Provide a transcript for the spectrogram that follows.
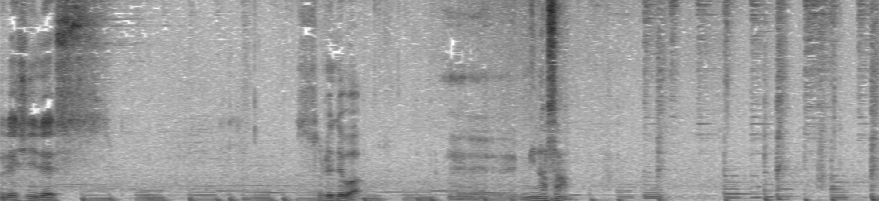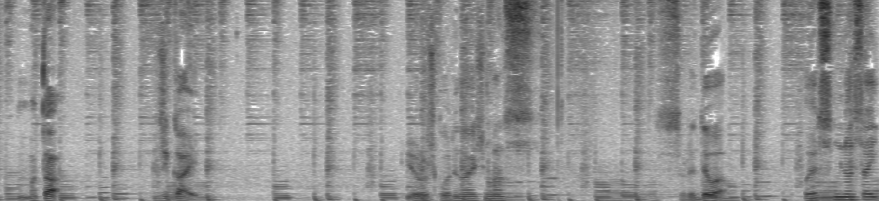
嬉しいです。れでは、えー皆さんまた次回よろしくお願いします。それではおやすみなさい。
